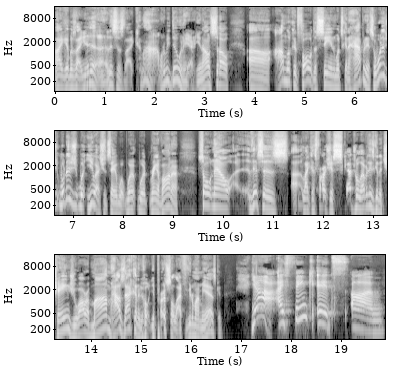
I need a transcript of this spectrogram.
like it was like, yeah, this is like, come on, what are we doing here? You know, so uh, I'm looking forward to seeing what's going to happen here. So, what is what is what you, I should say, what, what, what Ring of Honor? So now uh, this is uh, like as far as your schedule, everything's going to change. You are a mom. How's that going to go in your personal life, if you don't mind me asking? Yeah, I think it's, um,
